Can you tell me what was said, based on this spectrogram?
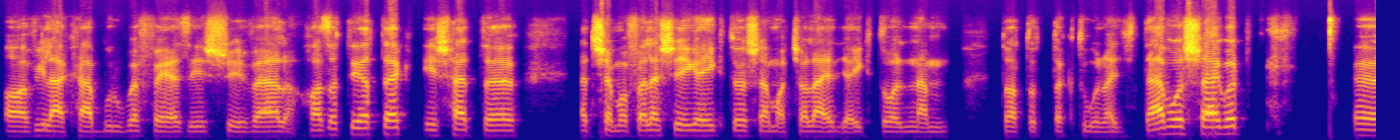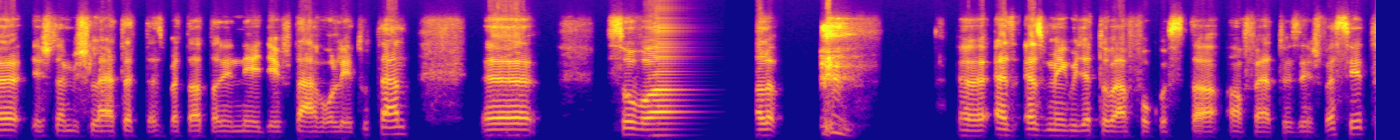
a világháború befejezésével hazatértek, és hát, hát sem a feleségeiktől, sem a családjaiktól nem tartottak túl nagy távolságot, és nem is lehetett ezt betartani négy év távollét után. Szóval ez, ez még ugye tovább fokozta a fertőzés veszélyt,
